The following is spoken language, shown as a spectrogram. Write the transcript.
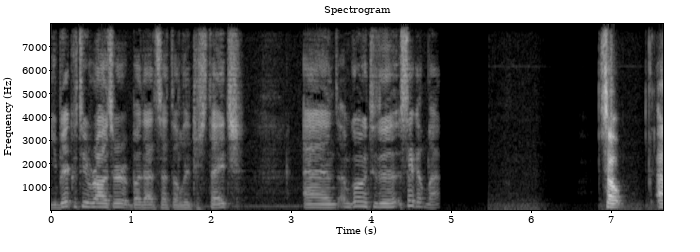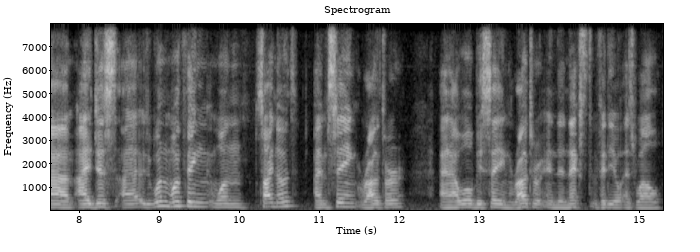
Ubiquiti router, but that's at a later stage. And I'm going to the second LAN. So um, I just uh, one one thing, one side note. I'm saying router, and I will be saying router in the next video as well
